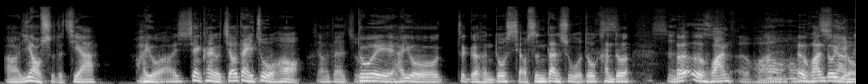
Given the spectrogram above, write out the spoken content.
啊钥匙的夹，还有啊现在看有胶带座哈，胶带座对，还有这个很多小圣诞树，我都看到耳耳环、耳环、耳环都有。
